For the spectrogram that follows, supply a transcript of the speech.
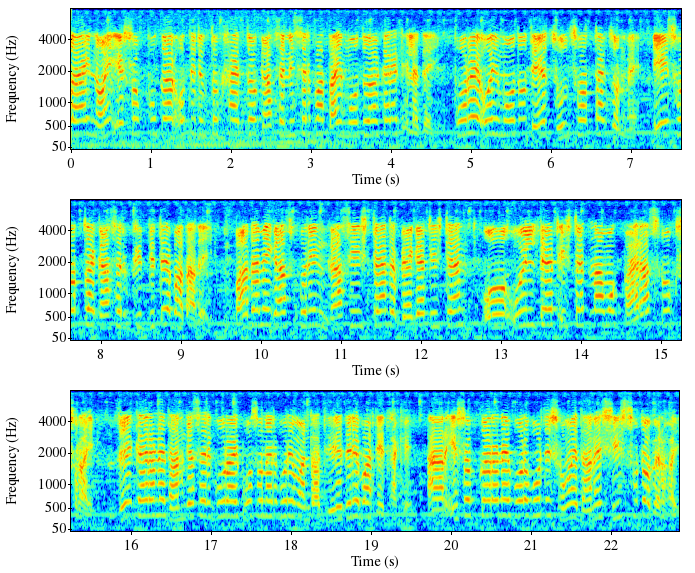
তাই নয়, এসব পোকার অতিরিক্ত খাদ্য গাছের নিচের পাতায় মধু আকারে ঢেলে দেয় পরে ওই মধুতে ঝুল ছত্রাক জন্মে। এই ছত্রাক গাছের বৃদ্ধিতে বাধা দেয়। বাদামি গাছ ফরিং গাছি স্ট্যান্ড, ব্যাগেট স্ট্যান্ড ও উইলটেড স্ট্যান্ড নামক ভাইরাস রোগ ছড়ায়। যে কারণে ধান গাছের গোড়ায় পচনের পরিমাণটা ধীরে ধীরে বাড়তে থাকে। আর এসব কারণে পরবর্তী সময়ে ধানের শীষ ছোট বের হয়।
